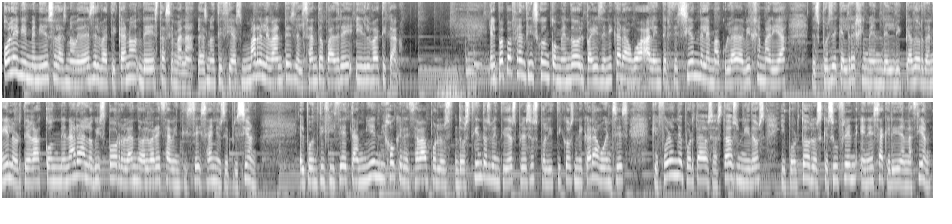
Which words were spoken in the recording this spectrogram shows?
Hola y bienvenidos a las novedades del Vaticano de esta semana, las noticias más relevantes del Santo Padre y del Vaticano. El Papa Francisco encomendó el país de Nicaragua a la intercesión de la Inmaculada Virgen María después de que el régimen del dictador Daniel Ortega condenara al obispo Rolando Álvarez a 26 años de prisión. El pontífice también dijo que rezaba por los 222 presos políticos nicaragüenses que fueron deportados a Estados Unidos y por todos los que sufren en esa querida nación.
